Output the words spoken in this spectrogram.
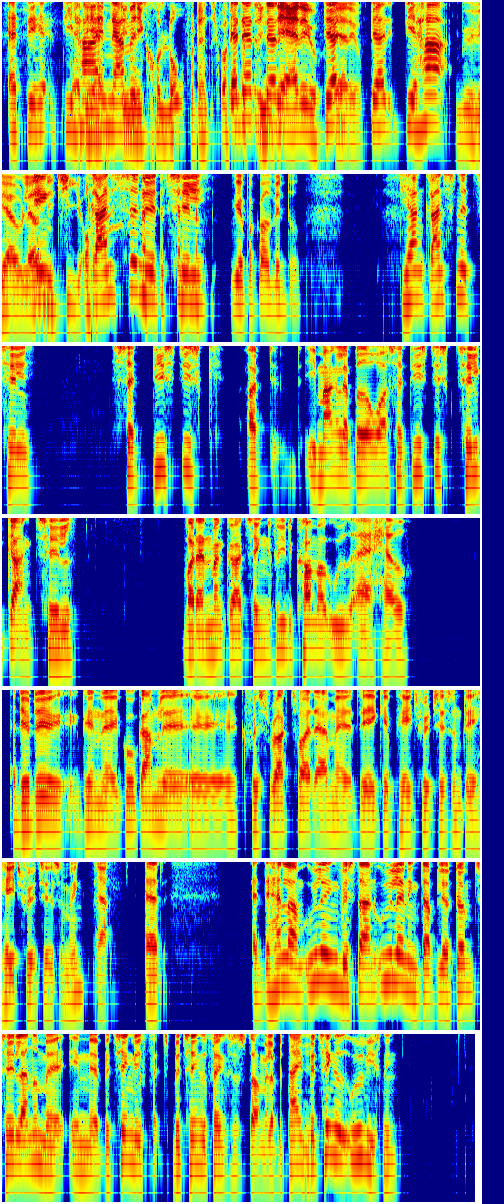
at det, de ja, har det er, en Det er en nærmest... nekrolog for dansk Ja, det er Folkeparti. det, Det er det jo. Det er, det, det er, det. de har Vi, vi har jo lavet den i en 10 år. grænsende til... Vi har bare gået og ventet. De har en grænsende til sadistisk, og i mangel af bedre ord, sadistisk tilgang til, hvordan man gør tingene, fordi det kommer ud af had. Det er jo det, den øh, gode gamle øh, Chris Rock, tror jeg, det er med, det er ikke patriotism, det er hatriotism, ikke? Ja. At, at det handler om udlænding, hvis der er en udlænding, der bliver dømt til et eller andet med en øh, betinget, betinget fængselsdom, eller nej, Mm. betinget udvisning,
